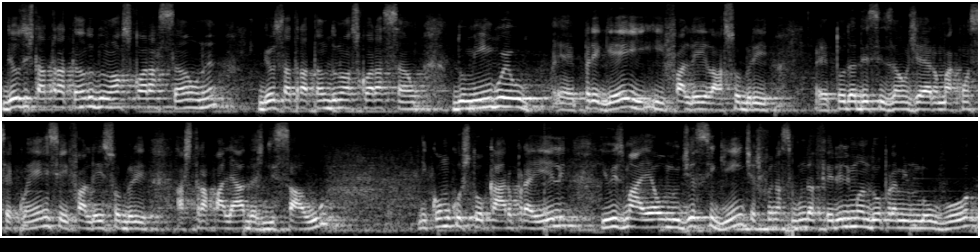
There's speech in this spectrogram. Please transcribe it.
Deus está tratando do nosso coração, né? Deus está tratando do nosso coração. Domingo eu é, preguei e falei lá sobre é, toda decisão gera uma consequência e falei sobre as trapalhadas de Saul e como custou caro para ele. E o Ismael, no dia seguinte, acho que foi na segunda-feira, ele mandou para mim um louvor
